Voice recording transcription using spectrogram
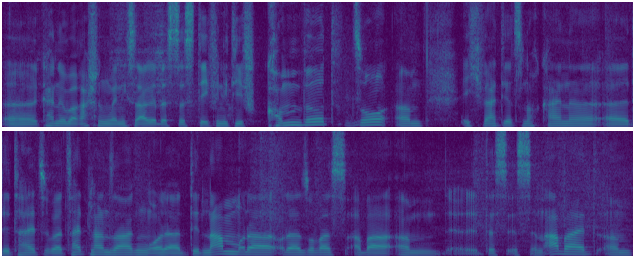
äh, äh, keine Überraschung, wenn ich sage, dass das definitiv kommen wird. So. Ähm, ich werde jetzt noch keine äh, Details über Zeitplan sagen oder den Namen oder, oder sowas, aber ähm, äh, das ist in Arbeit. Ähm,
